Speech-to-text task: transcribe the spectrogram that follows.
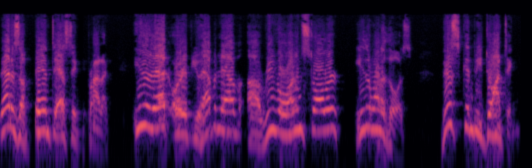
That is a fantastic product. Either that, or if you happen to have a Revo Uninstaller, either one of those. This can be daunting.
